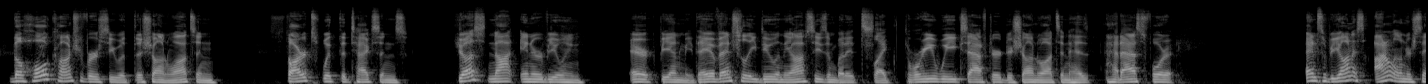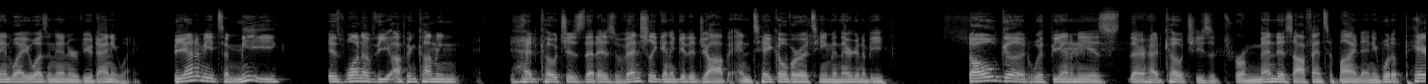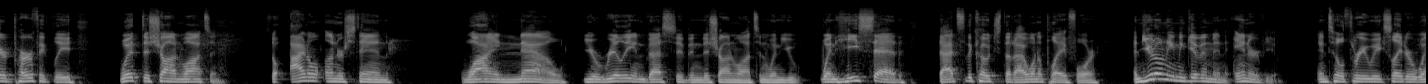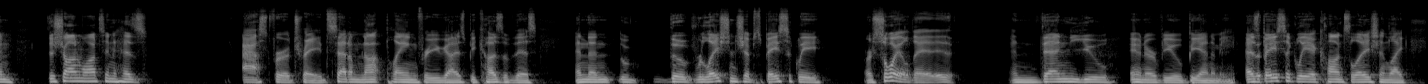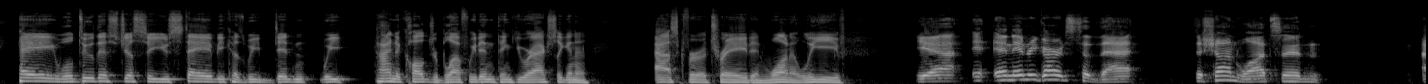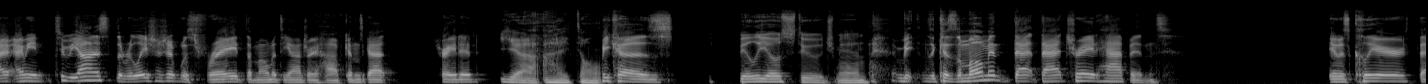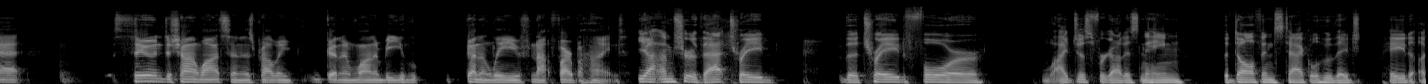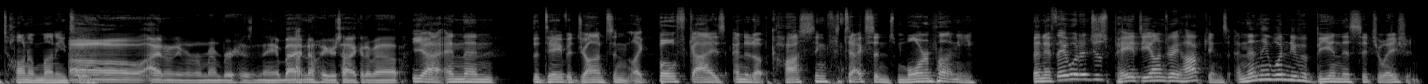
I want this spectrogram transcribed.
the whole controversy with Deshaun Watson starts with the Texans just not interviewing Eric Bieniemy. They eventually do in the offseason, but it's like three weeks after Deshaun Watson has had asked for it. And to be honest, I don't understand why he wasn't interviewed anyway. Bieniemy to me is one of the up and coming head coaches that is eventually going to get a job and take over a team, and they're going to be so good with Bieniemy as their head coach. He's a tremendous offensive mind, and he would have paired perfectly with Deshaun Watson. So I don't understand why now you're really invested in Deshaun Watson when you when he said that's the coach that I want to play for, and you don't even give him an interview until three weeks later when Deshaun Watson has asked for a trade, said I'm not playing for you guys because of this, and then the, the relationships basically are soiled. It- and then you interview Bieniemy as basically a consolation, like, "Hey, we'll do this just so you stay because we didn't, we kind of called your bluff. We didn't think you were actually gonna ask for a trade and want to leave." Yeah, and in regards to that, Deshaun Watson, I, I mean, to be honest, the relationship was frayed the moment DeAndre Hopkins got traded Yeah, I don't. because Billy O. Stooge, man. because the moment that that trade happened, it was clear that soon Deshaun Watson is probably gonna want to be gonna leave not far behind. Yeah, I'm sure that trade, the trade for, I just forgot his name, the Dolphins tackle who they paid a ton of money to. Oh, I don't even remember his name, but I know who you're talking about. Yeah, and then the David Johnson, like both guys ended up costing the Texans more money than if they would have just paid DeAndre Hopkins, and then they wouldn't even be in this situation.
